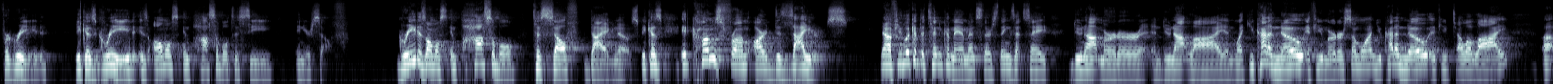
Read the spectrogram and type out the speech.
for greed because greed is almost impossible to see in yourself. Greed is almost impossible to self diagnose because it comes from our desires. Now, if you look at the Ten Commandments, there's things that say, do not murder and do not lie. And like you kind of know if you murder someone, you kind of know if you tell a lie. Uh,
